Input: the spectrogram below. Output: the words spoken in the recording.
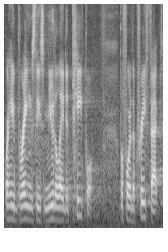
where he brings these mutilated people before the prefect.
